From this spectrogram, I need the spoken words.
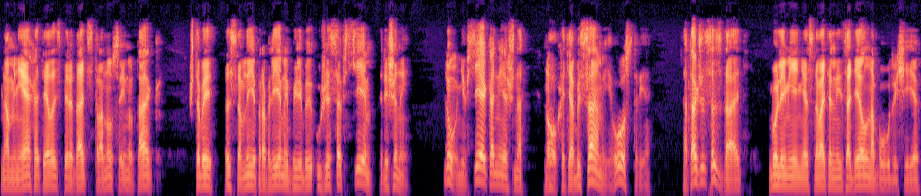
Но мне хотелось передать страну сыну так, чтобы основные проблемы были бы уже совсем решены. Ну, не все, конечно, но хотя бы самые острые, а также создать более-менее основательный задел на будущее.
